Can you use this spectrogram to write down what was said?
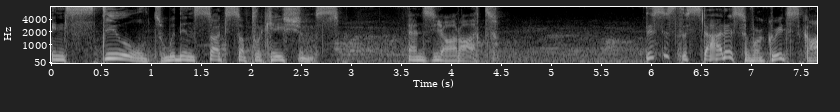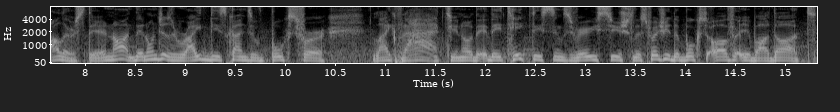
instilled within such supplications and ziyarat. This is the status of our great scholars. They're not, they don't just write these kinds of books for like that. You know, they, they take these things very seriously, especially the books of ibadat.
